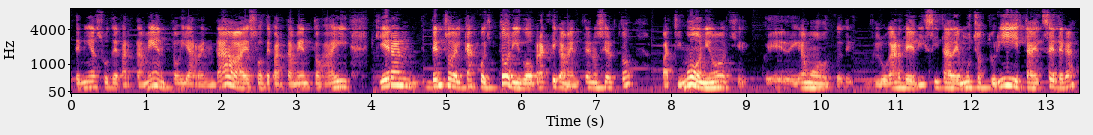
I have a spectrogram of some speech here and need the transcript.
tenía sus departamentos y arrendaba esos departamentos ahí, que eran dentro del casco histórico prácticamente, ¿no es cierto? Patrimonio, digamos, lugar de visita de muchos turistas, etcétera.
